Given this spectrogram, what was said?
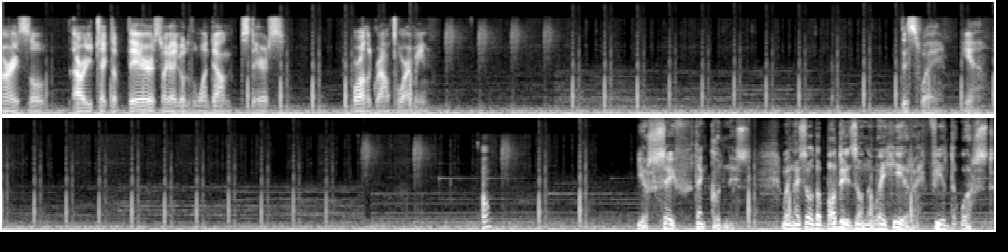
Alright, so I already checked up there, so I gotta go to the one downstairs. Or on the ground floor, I mean. This way, yeah. Oh. You're safe, thank goodness. When I saw the bodies on the way here, I feared the worst.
